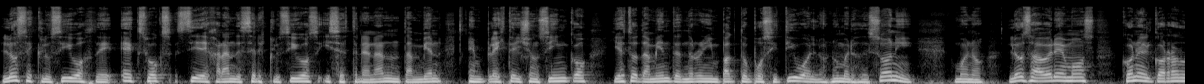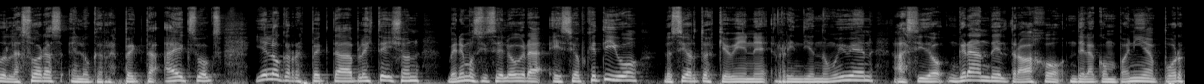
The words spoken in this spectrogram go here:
los exclusivos de Xbox, si dejarán de ser exclusivos y se estrenarán también en PlayStation 5 y esto también tendrá un impacto positivo en los números de Sony. Bueno, lo sabremos con el correr de las horas en lo que respecta a Xbox y en lo que respecta a PlayStation veremos si se logra ese objetivo. Lo cierto es que viene rindiendo muy bien, ha sido grande el trabajo de la compañía por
